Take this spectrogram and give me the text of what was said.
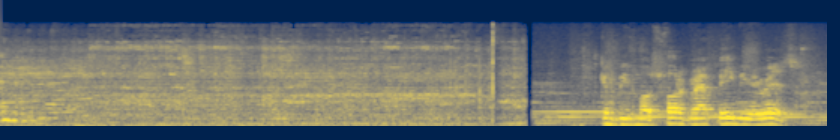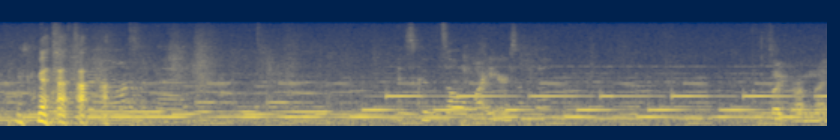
It's gonna be the most photographed baby there is. It's because it's all white or something? It's like on night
